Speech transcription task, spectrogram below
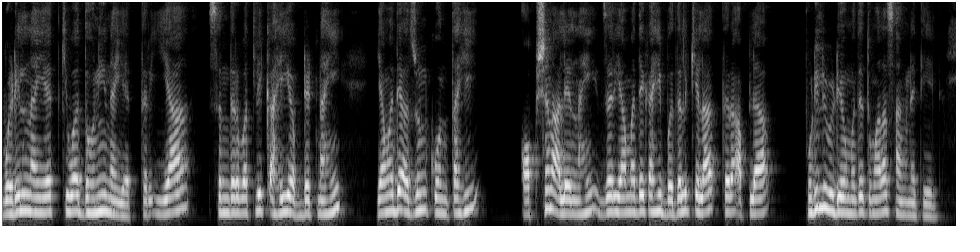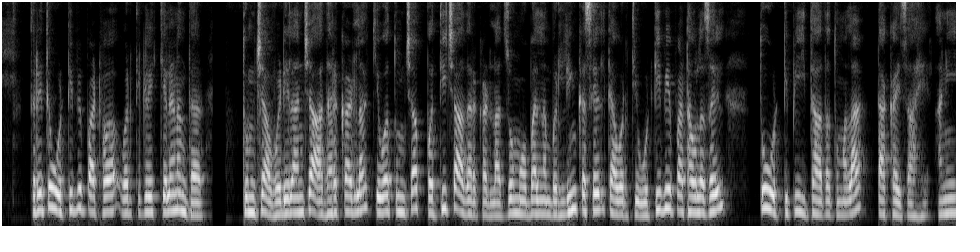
वडील नाही आहेत किंवा दोन्ही नाही आहेत. तर या संदर्भातली काही अपडेट नाही. यामध्ये अजून कोणताही ऑप्शन आलेला नाही. जर यामध्ये काही बदल केला तर आपल्या पुढील व्हिडिओमध्ये तुम्हाला सांगण्यात येईल. तर इथे ओ टी पी पाठवा. वरती क्लिक केल्यानंतर तुमच्या वडिलांच्या आधार कार्डला किंवा तुमच्या पतीच्या आधार कार्डला जो मोबाईल नंबर लिंक असेल त्यावरती ओ टी पी पाठवला जाईल. तो ओ टी पी इथं आता तुम्हाला टाकायचा आहे आणि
